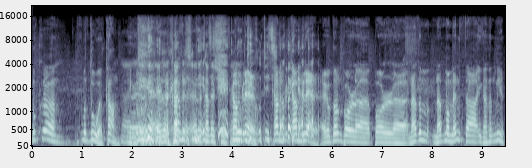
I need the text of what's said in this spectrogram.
nuk nuk më duhet, kam. Edhe ka edhe ka të shit. Kam blerë. Kam kam blerë. E kupton, por por në atë në atë moment këta i kanë thënë mirë,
